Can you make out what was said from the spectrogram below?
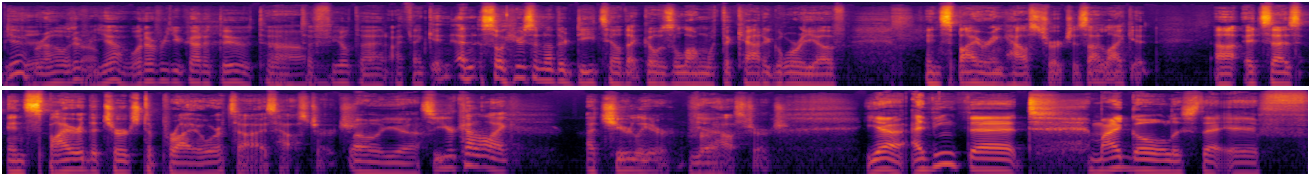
Be Yeah, good, bro. Whatever. so. Yeah, whatever you got to do to to Um, feel that. I think. And, and so here's another detail that goes along with the category of inspiring house churches. I like it. Uh, it says inspire the church to prioritize house church. Oh yeah. So you're kind of like a cheerleader for a house church. Yeah, I think that my goal is that if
